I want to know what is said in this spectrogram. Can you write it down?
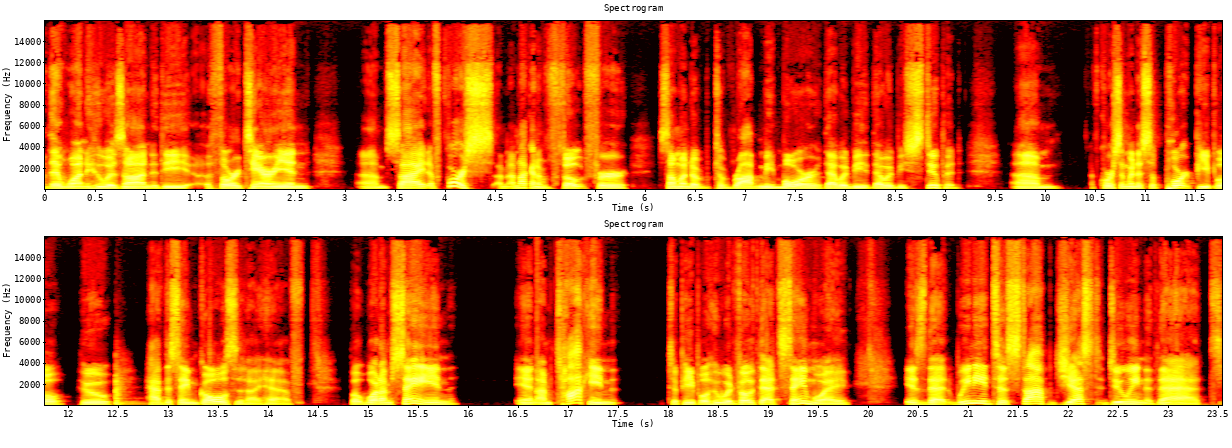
than one who is on the authoritarian um, side. Of course, I'm, I'm not going to vote for someone to, to rob me more. That would be that would be stupid. Um, of course, I'm going to support people who have the same goals that I have. But what I'm saying, and I'm talking to people who would vote that same way, is that we need to stop just doing that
